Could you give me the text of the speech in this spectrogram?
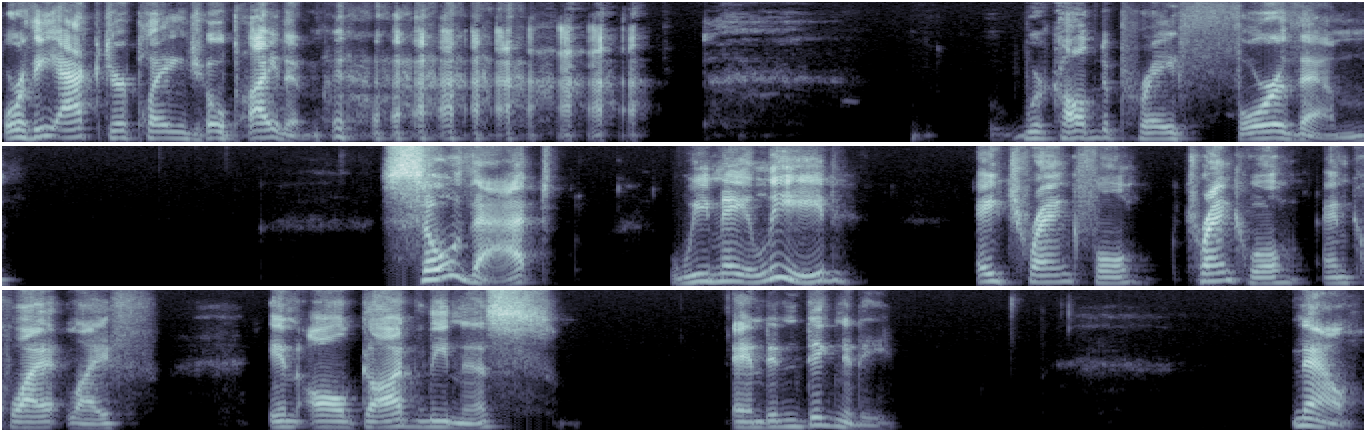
or the actor playing Joe Biden? We're called to pray for them so that we may lead a tranquil, tranquil and quiet life in all godliness and in dignity. Now,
